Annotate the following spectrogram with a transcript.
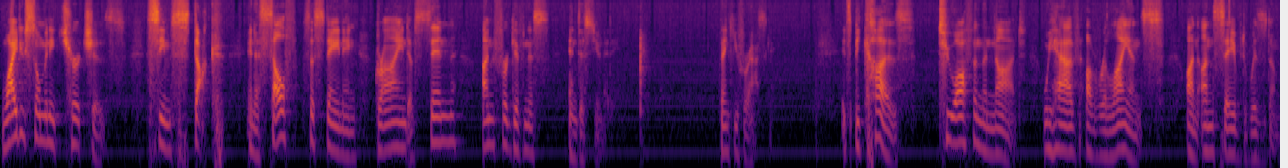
Why do so many churches seem stuck in a self sustaining grind of sin, unforgiveness, and disunity? Thank you for asking. It's because, too often than not, we have a reliance on unsaved wisdom.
